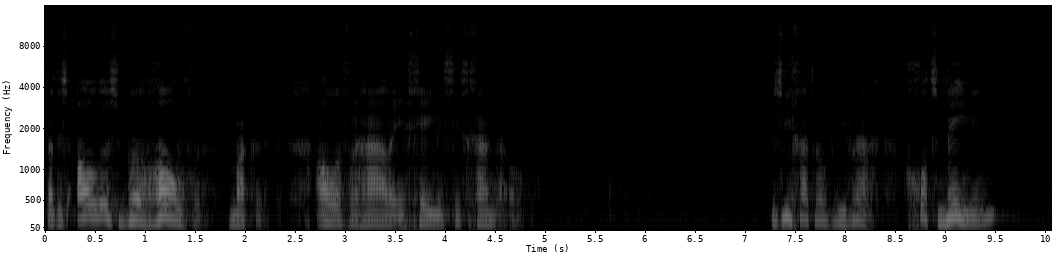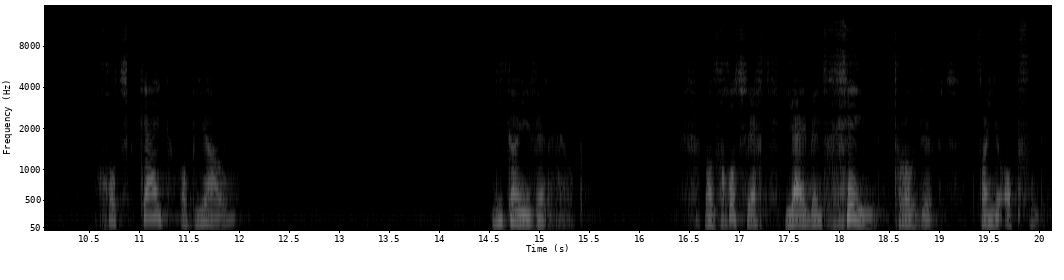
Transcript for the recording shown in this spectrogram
dat is alles behalve makkelijk. Alle verhalen in Genesis gaan daarover. Dus wie gaat er over die vraag? Gods mening, Gods kijk op jou, die kan je verder helpen. Want God zegt, jij bent geen product van je opvoeding.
